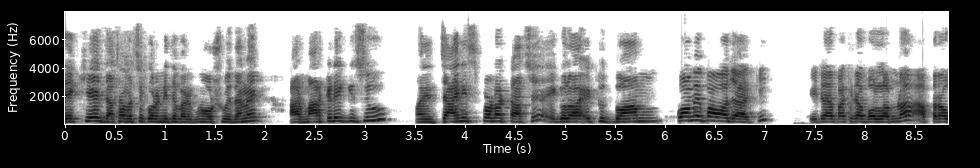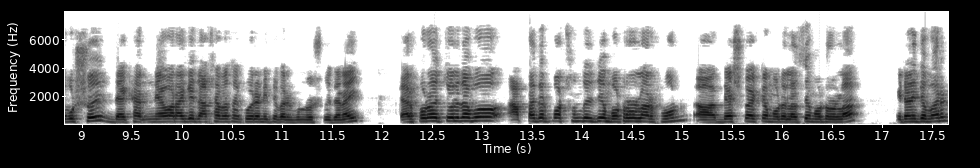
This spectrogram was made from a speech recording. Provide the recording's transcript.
দেখে যাচাবাচি করে নিতে পারেন, কোনো অসুবিধা নেই। আর মার্কেটে কিছু মানে চাইনিজ প্রোডাক্ট আছে, এগুলো একটু দাম কমে পাওয়া যায় আর কি। এটা বাকিটা বললাম না, আপনারা অবশ্যই দেখা, নেওয়ার আগে যাচাই বাছাই করে নিতে পারেন, কোনো অসুবিধা নাই। তারপরে চলে যাব আপনাদের পছন্দের যে মোটরোলার ফোন বেশ কয়েকটা মডেল আছে মোটরোলা এটা নিতে পারেন।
